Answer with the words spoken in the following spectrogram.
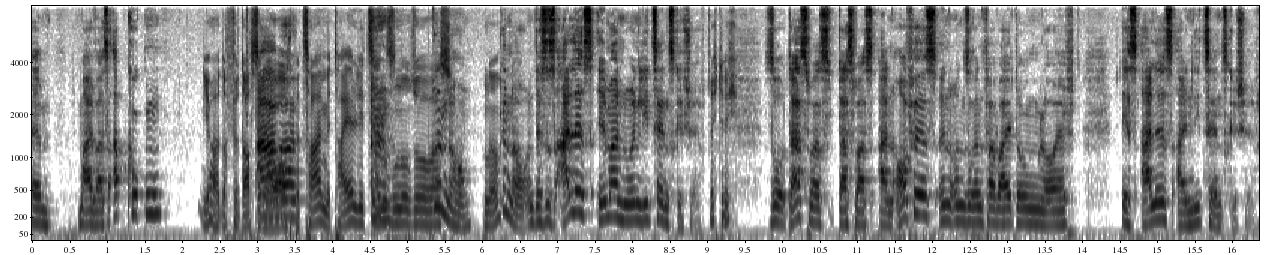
ähm, mal was abgucken. Ja, dafür darfst du aber Aber- auch bezahlen mit Teillizenzen und sowas. Genau. Ne? Genau. Und das ist alles immer nur ein Lizenzgeschäft. Richtig. So, das, was, das, was an Office in unseren Verwaltungen läuft, ist alles ein Lizenzgeschäft.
